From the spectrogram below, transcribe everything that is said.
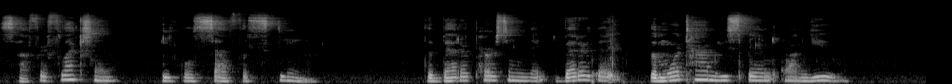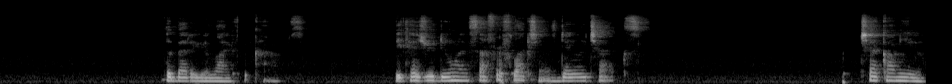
Self reflection equals self esteem. The better person that, better that, the more time you spend on you, the better your life becomes. Because you're doing self reflections, daily checks. Check on you.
